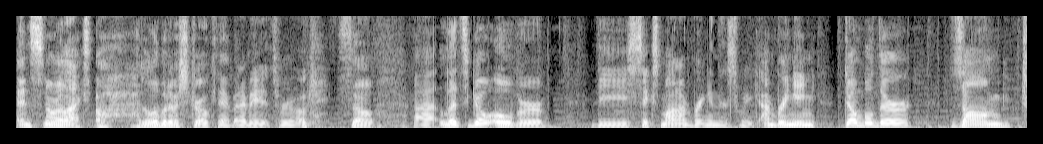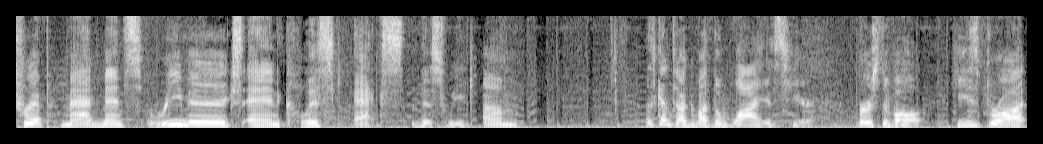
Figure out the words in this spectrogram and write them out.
and Snorlax. Oh, I had a little bit of a stroke there, but I made it through. Okay, so uh, let's go over the six mon I'm bringing this week. I'm bringing Dumbledore, Zong, Trip, Mad Remix, and Klisk X this week. Um, let's kind of talk about the whys here. First of all, he's brought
